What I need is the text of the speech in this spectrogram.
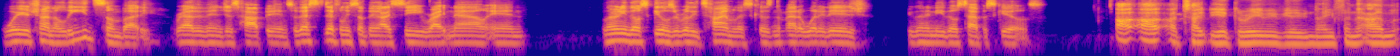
where you're trying to lead somebody rather than just hop in. So that's definitely something I see right now. And learning those skills are really timeless because no matter what it is, you're going to need those type of skills. I, I, I totally agree with you, Nathan. Um,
